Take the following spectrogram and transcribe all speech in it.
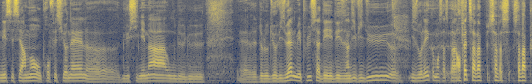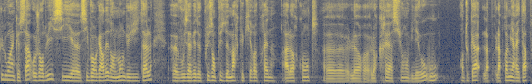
nécessairement aux professionnels du cinéma ou du euh, de l'audiovisuel, mais plus à des, individus euh, isolés Comment ça se passe? En fait, ça va, ça va, ça va plus loin que ça. Aujourd'hui, si, euh, vous regardez dans le monde digital, vous avez de plus en plus de marques qui reprennent à leur compte leur, création vidéo, ou en tout cas la, première étape.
